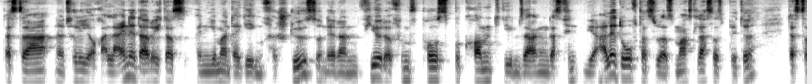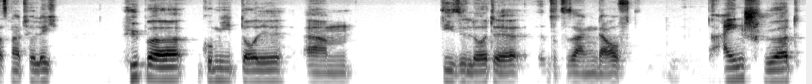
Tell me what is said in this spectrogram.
dass da natürlich auch alleine dadurch, dass wenn jemand dagegen verstößt und er dann vier oder fünf Posts bekommt, die ihm sagen, das finden wir alle doof, dass du das machst, lass das bitte, dass das natürlich hyper gummidoll ähm, diese Leute sozusagen darauf einschwört,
